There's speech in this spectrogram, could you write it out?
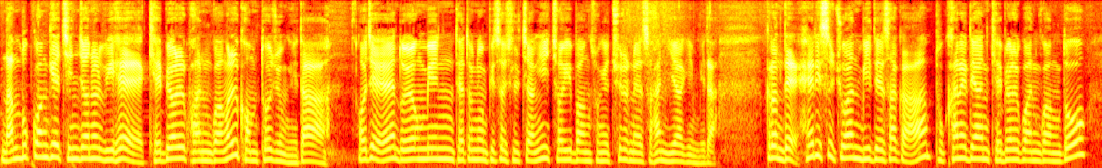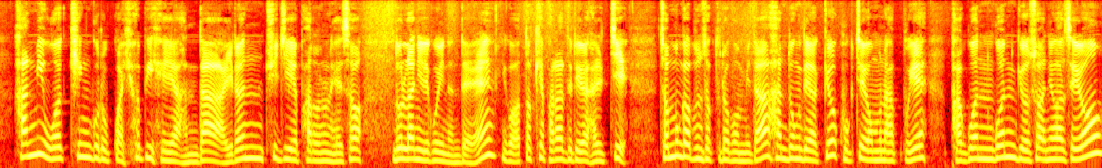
남북 관계 진전을 위해 개별 관광을 검토 중이다. 어제 노영민 대통령 비서실장이 저희 방송에 출연해서 한 이야기입니다. 그런데 해리스 주한 미 대사가 북한에 대한 개별 관광도 한미 워킹 그룹과 협의해야 한다. 이런 취지의 발언을 해서 논란이 일고 있는데 이거 어떻게 받아들여야 할지 전문가 분석 들어봅니다. 한동대학교 국제어문학부의 박원권 교수 안녕하세요.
